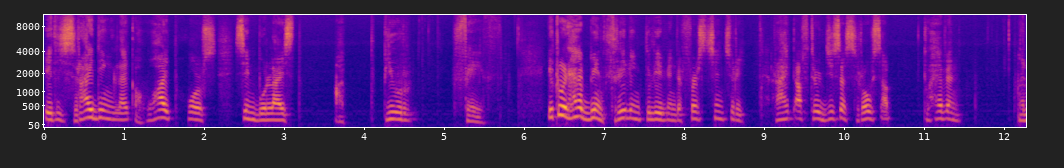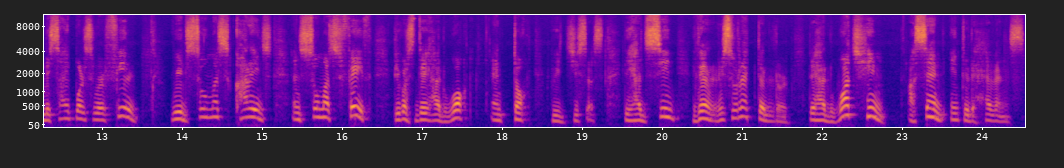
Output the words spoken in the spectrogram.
It is riding like a white horse, symbolized a pure faith. It would have been thrilling to live in the first century, right after Jesus rose up to heaven the disciples were filled with so much courage and so much faith because they had walked and talked with Jesus. They had seen their resurrected Lord. They had watched him ascend into the heavens.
